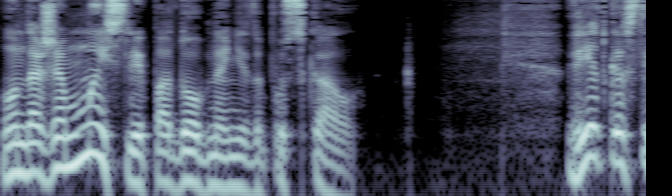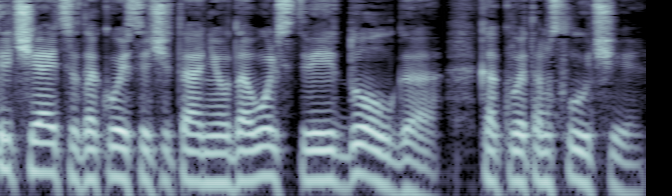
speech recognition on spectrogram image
Он даже мысли подобной не допускал. Редко встречается такое сочетание удовольствия и долга, как в этом случае.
